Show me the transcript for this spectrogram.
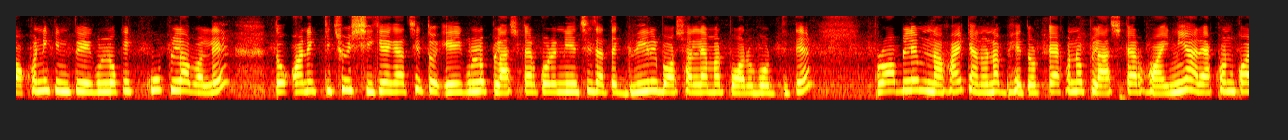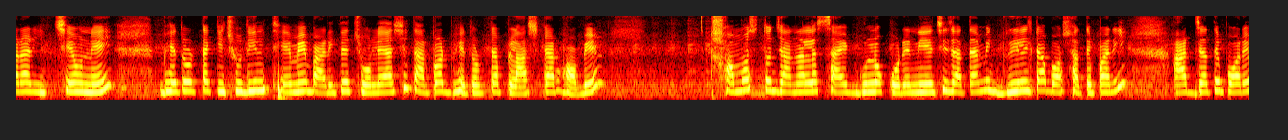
তখনই কিন্তু এগুলোকে কুপলা বলে। তো অনেক কিছুই শিখে গেছি, তো এইগুলো প্লাস্টার করে নিয়েছি যাতে গ্রিল বসালে আমার পরবর্তীতে। প্রবলেম না হয়, কেননা ভেতরটা এখনও প্লাস্টার হয়নি আর এখন করার ইচ্ছেও নেই। ভেতরটা কিছুদিন থেমে বাড়িতে চলে আসি, তারপর ভেতরটা প্লাস্টার হবে। সমস্ত জানালার সাইডগুলো করে নিয়েছি যাতে আমি গ্রিলটা বসাতে পারি আর যাতে পরে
